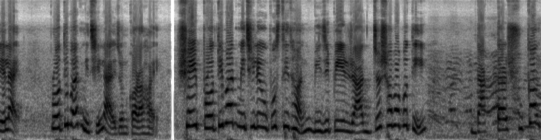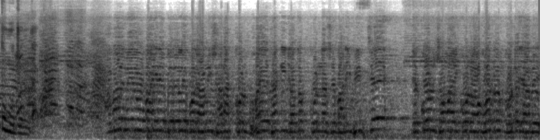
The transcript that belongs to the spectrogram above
জেলায় প্রতিবাদ মিছিল আয়োজন করা হয়। সেই প্রতিবাদ মিছিলে উপস্থিত হন বিজেপির রাজ্য সভাপতি ডাক্তার সুকান্ত মজুমদার। আমার মেয়েও বাইরে বেরোলে পরে আমি সারাক্ষণ ভয়ে থাকি যতক্ষণ না সে বাড়ি ফিরছে যে কোন সময় কোন অঘটন ঘটে যাবে।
